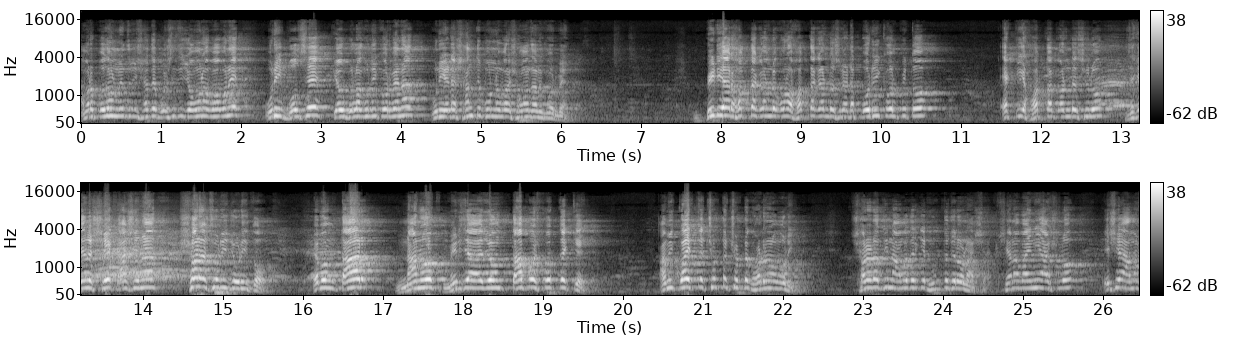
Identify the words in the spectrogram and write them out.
আমরা প্রধানমন্ত্রীর সাথে বসেছি যমুনা ভবনে। উনি বলছে, কেউ গোলাগুলি করবে না। উনি এটা শান্তিপূর্ণভাবে সমাধান করবেন। বিডিআর হত্যাকাণ্ড, কোনো হত্যাকাণ্ড ছিল এটা পরিকল্পিত একটি হত্যাকাণ্ড ছিল, যেখানে শেখ হাসিনা সরাসরি জড়িত। এবং তার নানক মির্জা আজম তাপস প্রত্যেককে, আমি কয়েকটা ছোট্ট ছোট্ট ঘটনা বলি। সারাটা দিন আমাদেরকে ঢুকতে দিল না। সেনাবাহিনী আসলো, এসে আমার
